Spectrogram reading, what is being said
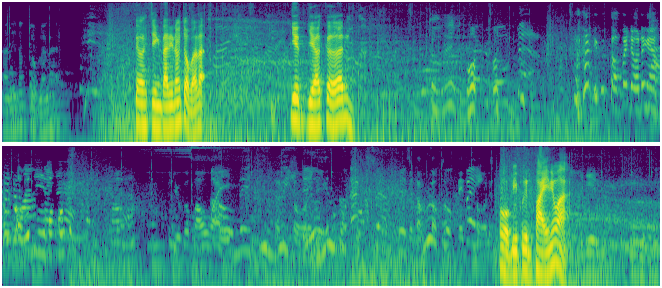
ตอนนี้ต้องจบแล้วแหละเจอจริงตอนนี้ต้องจบแล้วแหละยืดเยื้อเกิน กูตบไม่โดนได้ไงผมไม่ดีต้องพูดอยู่ก็เมาส์ไวทั้งโตจะทำตบตบเต็มโตเลยโอ้โหมีปืนไฟนี่หว่ะไปยืนยืนอยู่ตรงนี้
